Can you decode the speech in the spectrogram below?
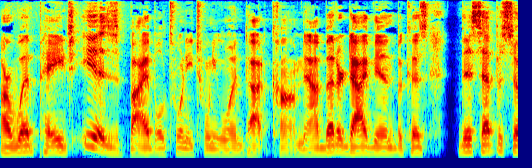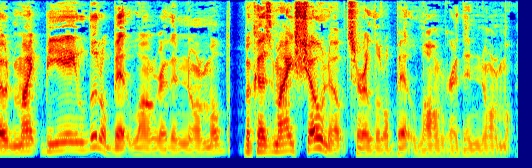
Our webpage is Bible2021.com. Now I better dive in because this episode might be a little bit longer than normal because my show notes are a little bit longer than normal.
